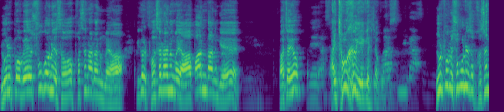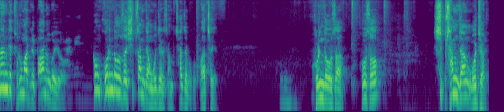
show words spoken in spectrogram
율법의 수건에서 벗어나라는 거야. 이걸 벗어나는 거야. 빤다는 게. 맞아요? 네. 아니, 정확하게 얘기하자고. 맞습니다. 율법의 수건에서 벗어나는 게 두루마기를 빠는 거예요. 그럼 고린도후서 13장 5절에서 한번 찾아보고 맞춰요. 고린도후서 후서 13장 5절.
